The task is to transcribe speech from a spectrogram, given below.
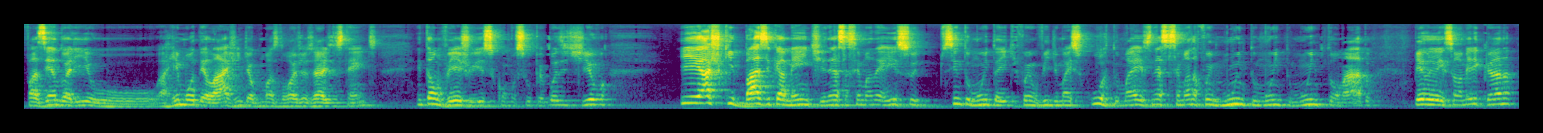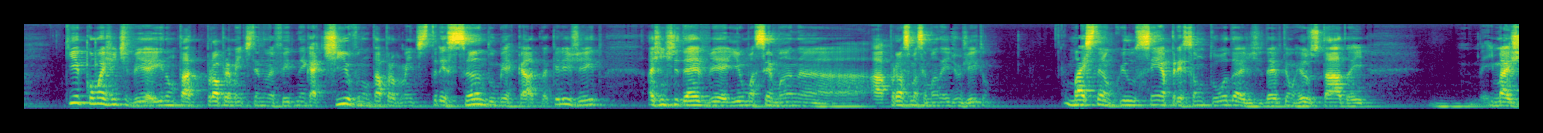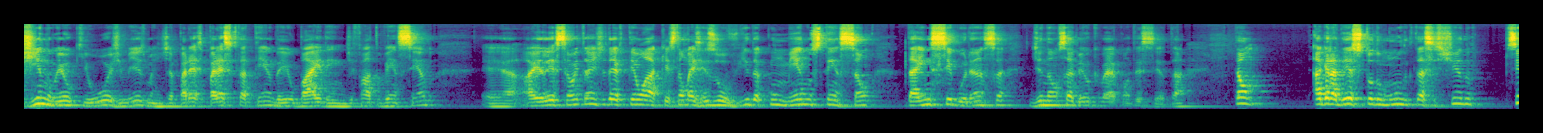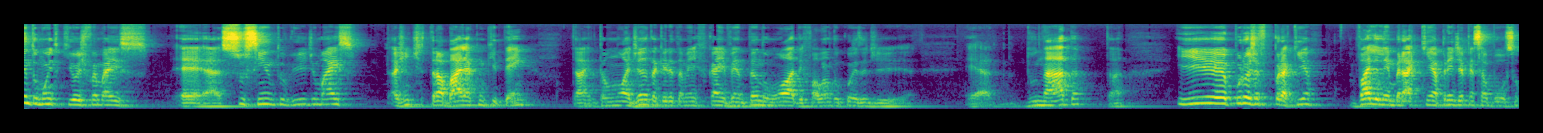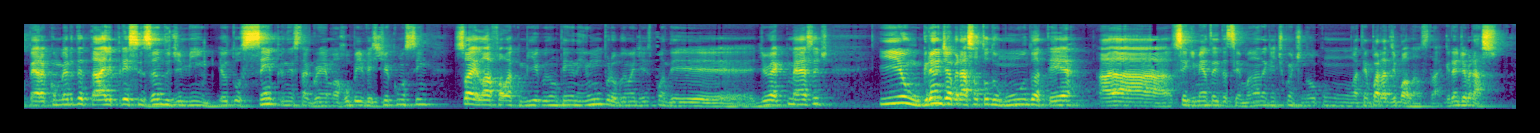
fazendo ali o, a remodelagem de algumas lojas já existentes. Então vejo isso como super positivo. E acho que basicamente nessa semana é isso. Sinto muito aí que foi um vídeo mais curto, mas nessa semana foi muito, muito, muito tomado pela eleição americana, que como a gente vê aí não está propriamente tendo um efeito negativo, não está propriamente estressando o mercado daquele jeito. A gente deve ver aí uma semana, a próxima semana aí de um jeito mais tranquilo, sem a pressão toda. A gente deve ter um resultado aí imagino eu que hoje mesmo, a gente já parece, parece que está tendo aí o Biden de fato vencendo é, a eleição, então a gente deve ter uma questão mais resolvida com menos tensão da insegurança de não saber o que vai acontecer, tá? Então, agradeço todo mundo que está assistindo, sinto muito que hoje foi mais é, sucinto o vídeo, mas a gente trabalha com o que tem, tá? Então não adianta querer também ficar inventando moda e falando coisa de é, do nada, tá? E por hoje eu fico por aqui. Vale lembrar que quem aprende a pensar bolsa opera com mero detalhe, precisando de mim. Eu estou sempre no Instagram, arroba investir com sim. Só ir lá falar comigo, não tenho nenhum problema de responder direct message. E um grande abraço a todo mundo, até o segmento aí da semana, que a gente continua com a temporada de balanço, tá? Grande abraço.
